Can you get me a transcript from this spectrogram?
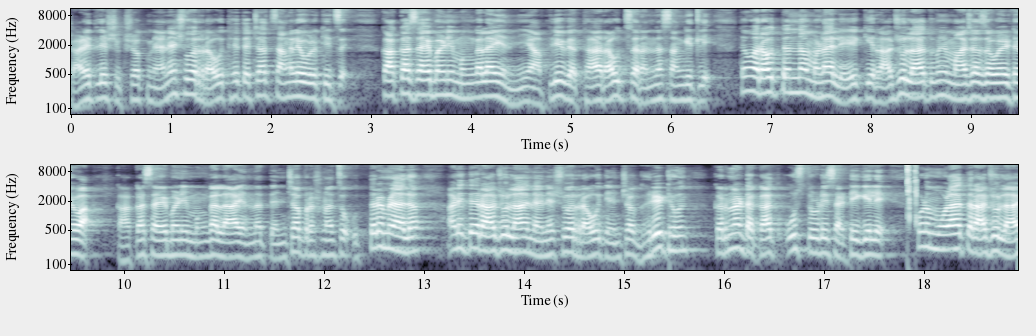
शाळेतले शिक्षक ज्ञानेश्वर राऊत हे त्याच्यात चांगले ओळखीचे. काकासाहेब आणि मंगला यांनी आपली व्यथा राऊत सरांना सांगितली. तेव्हा राऊत त्यांना म्हणाले की राजूला तुम्ही माझ्याजवळ ठेवा. काकासाहेब आणि मंगला यांना त्यांच्या प्रश्नाचं उत्तर मिळालं आणि ते राजूला ज्ञानेश्वर राऊत यांच्या घरी ठेवून कर्नाटकात ऊस तोडीसाठी गेले. पण मुळात राजूला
